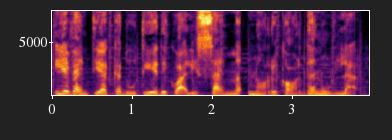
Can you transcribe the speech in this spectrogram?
gli eventi accaduti e dei quali Sam non ricorda nulla.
